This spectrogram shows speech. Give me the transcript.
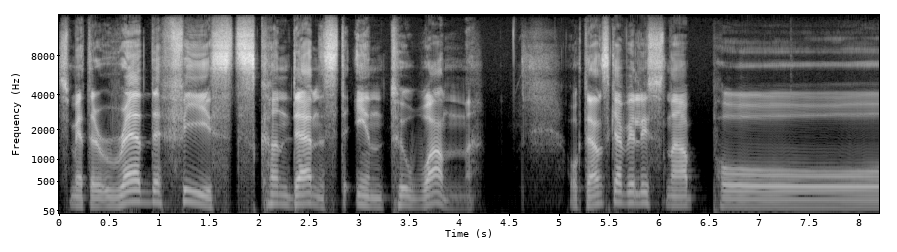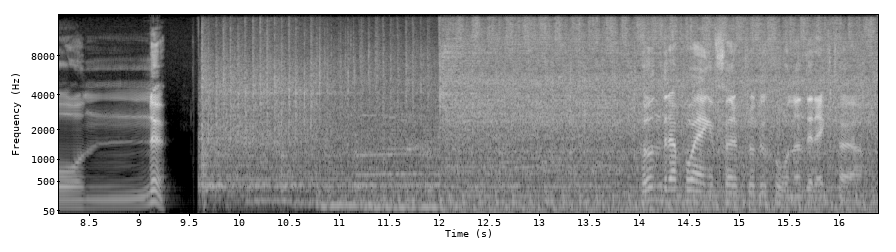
som heter Red Feasts Condensed into One. Och den ska vi lyssna på nu. 100 poäng för produktionen direkt hör jag.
